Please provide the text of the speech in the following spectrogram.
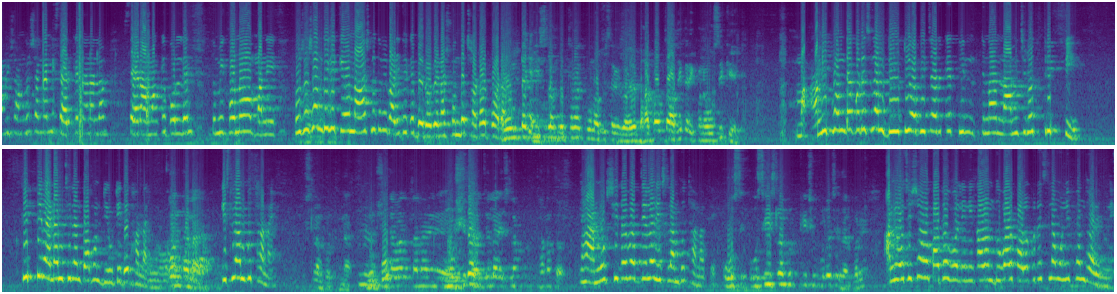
আমি সঙ্গে সঙ্গে আমি স্যারকে জানালাম স্যার আমাকে বললেন তুমি কোনো মানে প্রশাসন থেকে কেউ না আসলে তুমি বাড়ি থেকে বেরোবে না সন্ধ্যা ছটার পর কোনটা ইসলামপুর থানার কোন অফিসারের ভারপ্রাপ্ত আধিকারিক মানে আমি ফোনটা করেছিলাম ডিউটি অফিসারকে তিনার নাম ছিল তৃপ্তি। তৃপ্তি ম্যাডাম ছিলেন তখন ডিউটিতে থানায়। কোন থানা ইসলামপুর থানায়। ইসলামপুর থানা। মুর্শিদাবাদ থানায় মুর্শিদাবাদ জেলার ইসলামপুর থানা তো? হ্যাঁ মুর্শিদাবাদ জেলার ইসলামপুর থানাতে। ওসি- ওসি ইসলামপুর কিছু বলেছে তারপরে? আমি ওসির সঙ্গে কথা বলিনি কারণ দুবার কল করেছিলাম উনি ফোন ধরেননি।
